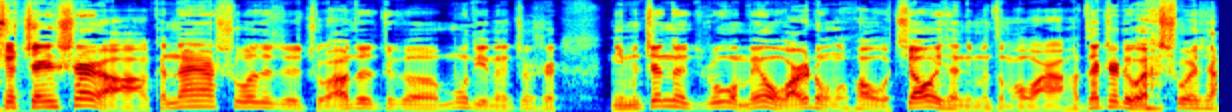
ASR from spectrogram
这真事儿啊，跟大家说的这主要的这个目的呢，就是你们真的如果没有玩懂的话，我教一下你们怎么玩啊。在这里我要说一下，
